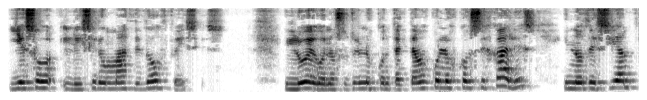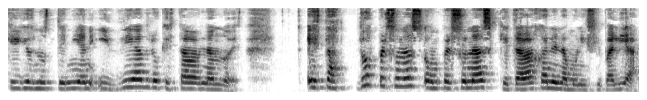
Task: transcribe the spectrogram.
Y eso le hicieron más de dos veces. Y luego nosotros nos contactamos con los concejales y nos decían que ellos no tenían idea de lo que estaba hablando él. Estas dos personas son personas que trabajan en la municipalidad,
